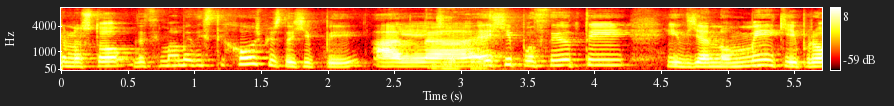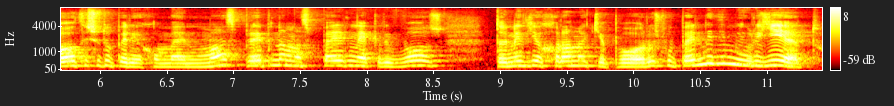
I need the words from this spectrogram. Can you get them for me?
γνωστό, δεν θυμάμαι δυστυχώς ποιος το έχει πει, αλλά έχει υποθεί ότι η διανομή και η προώθηση του περιεχομένου μας πρέπει να μας παίρνει ακριβώς τον ίδιο χρόνο και πόρους που παίρνει η δημιουργία του.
